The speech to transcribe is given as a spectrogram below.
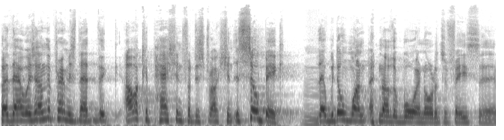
But that was on the premise that the, our capacity for destruction is so big mm. that we don't want another war in order to face uh,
